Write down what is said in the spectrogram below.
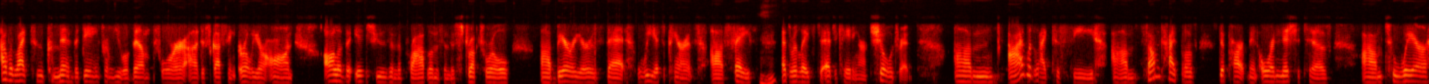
I would like to commend the dean from U of M for uh, discussing earlier on all of the issues and the problems and the structural uh, barriers that we as parents uh, face mm-hmm. as it relates to educating our children. Um, I would like to see um, some type of department or initiative um, to where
